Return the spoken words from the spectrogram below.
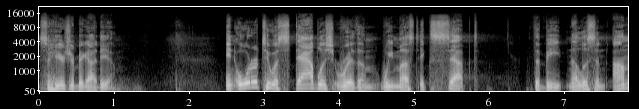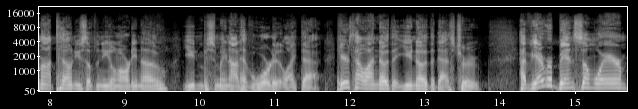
So here's your big idea. In order to establish rhythm, we must accept the beat. Now, listen, I'm not telling you something you don't already know. You may not have worded it like that. Here's how I know that you know that that's true. Have you ever been somewhere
